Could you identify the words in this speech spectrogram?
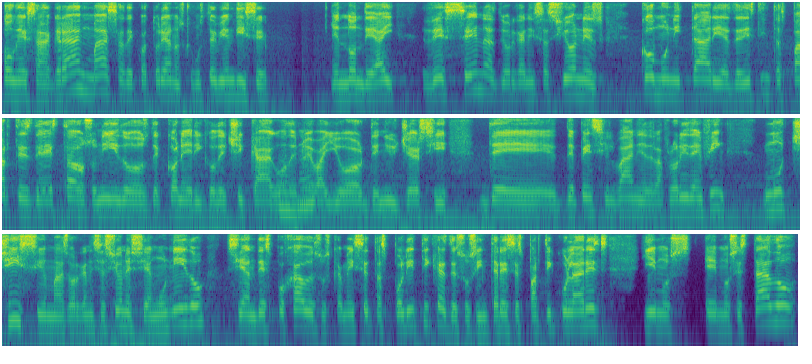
con esa gran masa de ecuatorianos, como usted bien dice, en donde hay decenas de organizaciones comunitarias de distintas partes de Estados Unidos, de Connecticut, de Chicago, uh -huh. de Nueva York, de New Jersey, de, de Pensilvania, de la Florida, en fin, muchísimas organizaciones se han unido, se han despojado de sus camisetas políticas, de sus intereses particulares y hemos, hemos estado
